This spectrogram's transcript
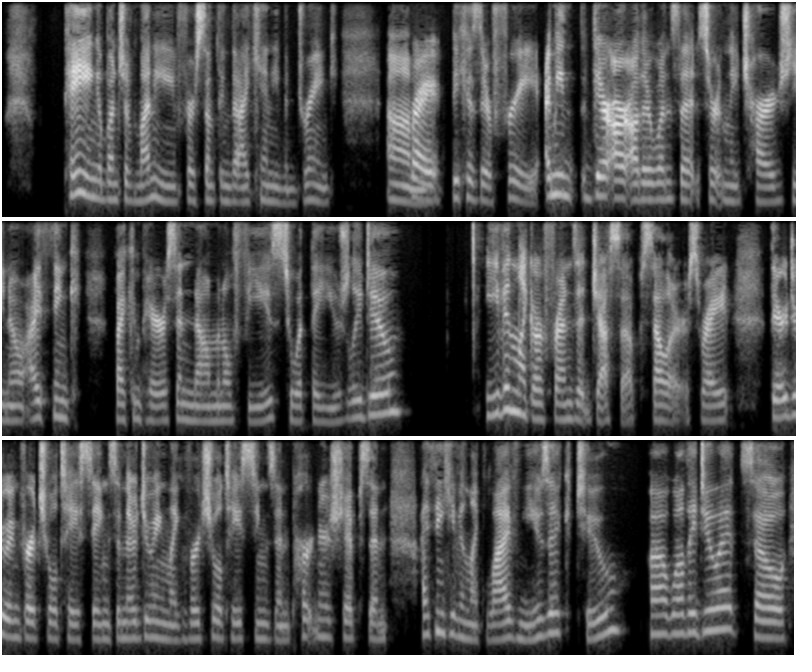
paying a bunch of money for something that i can't even drink um, right because they're free i mean there are other ones that certainly charge you know i think by comparison nominal fees to what they usually do even like our friends at Jessup Cellars, right? They're doing virtual tastings and they're doing like virtual tastings and partnerships and I think even like live music too uh, while they do it. So,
